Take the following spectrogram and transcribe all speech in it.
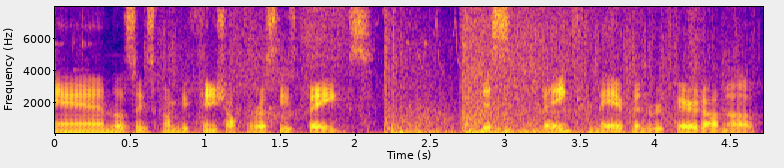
And looks like it's going to be finished off the rest of these banks. This bank may have been repaired on up.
